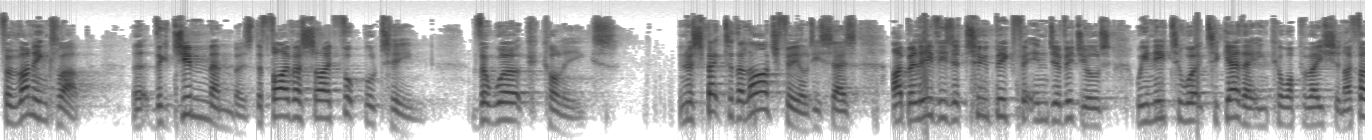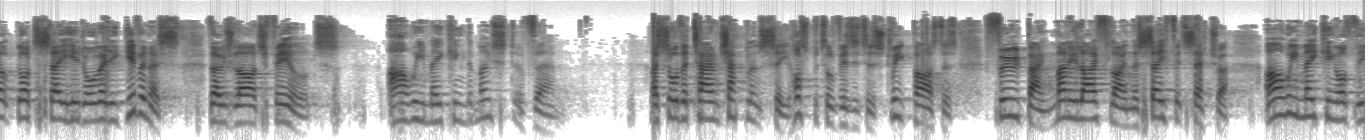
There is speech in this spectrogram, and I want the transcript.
For running club, uh, the gym members, the five-a-side football team, the work colleagues. In respect to the large field, he says, I believe these are too big for individuals. We need to work together in cooperation. I felt God say He'd already given us those large fields. Are we making the most of them? I saw the town chaplaincy, hospital visitors, street pastors, food bank, money lifeline, the safe, etc. Are we making of the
